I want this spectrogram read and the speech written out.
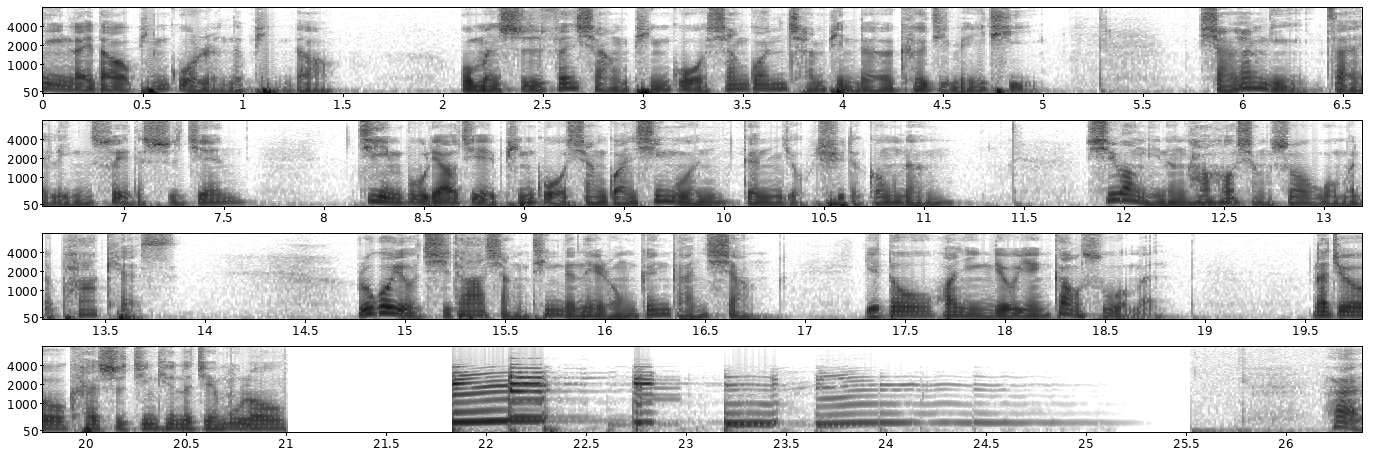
迎来到苹果人的频道。我们是分享苹果相关产品的科技媒体，想让你在零碎的时间进一步了解苹果相关新闻跟有趣的功能。希望你能好好享受我们的 Podcast。如果有其他想听的内容跟感想，也都欢迎留言告诉我们。那就开始今天的节目喽。嗨，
